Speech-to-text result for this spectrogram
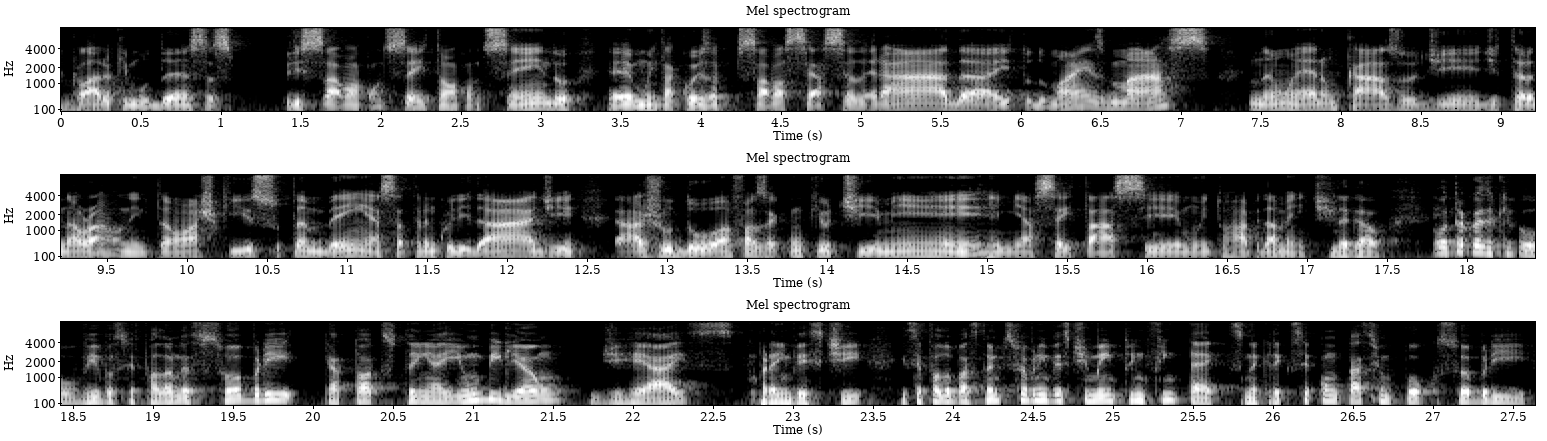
Uhum. Claro que mudanças precisavam acontecer, estão acontecendo, é, muita coisa precisava ser acelerada e tudo mais, mas não era um caso de, de turnaround. Então, acho que isso também, essa tranquilidade, ajudou a fazer com que o time me aceitasse muito rapidamente. Legal. Outra coisa que eu ouvi você falando é sobre que a TOTS tem aí um bilhão de reais para investir. E você falou bastante sobre investimento em fintechs, né? Queria que você contasse um pouco sobre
